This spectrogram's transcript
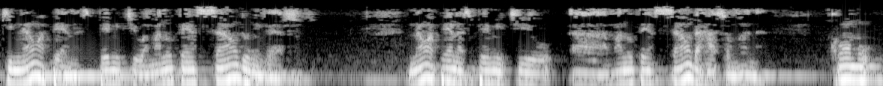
que não apenas permitiu a manutenção do universo, não apenas permitiu a manutenção da raça humana, como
